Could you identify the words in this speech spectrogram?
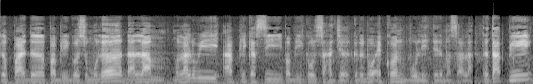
kepada Public Gold semula dalam melalui aplikasi Public Gold sahaja. Kedua-dua akaun boleh, tidak ada masalah. Tetapi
